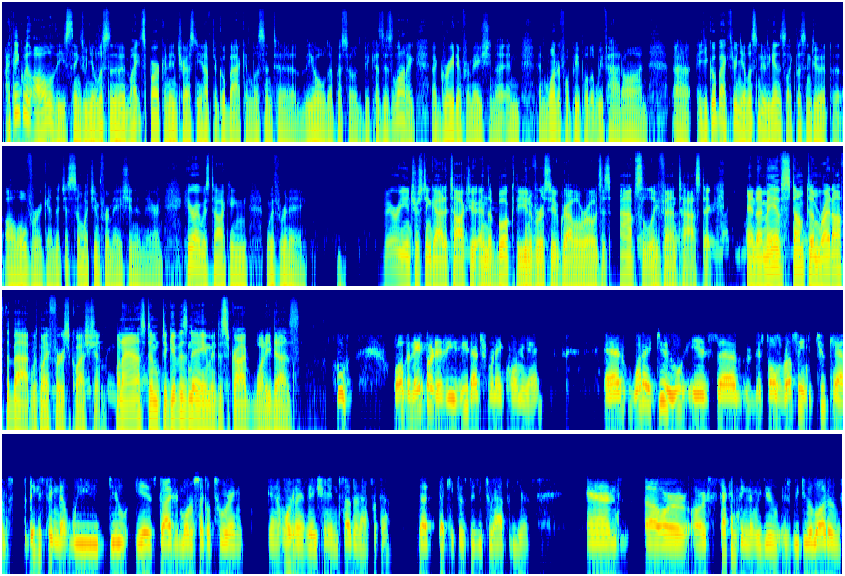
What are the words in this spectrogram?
I think with all of these things, when you listen to them, it might spark an interest, and you have to go back and listen to the old episodes because there's a lot of uh, great information uh, and and wonderful people that we've had on. Uh, you go back through and you listen to it again; it's like listening to it uh, all over again. There's just so much information in there. And here I was talking with Rene. Very interesting guy to talk to, and the book, The University of Gravel Roads, is absolutely fantastic. And I may have stumped him right off the bat with my first question when I asked him to give his name and describe what he does. Well, the name part is easy. That's Rene Cormier. And what I do is uh, it falls roughly into two camps. The biggest thing that we do is guided motorcycle touring and organization in southern Africa. That that keeps us busy through half of the year. And our our second thing that we do is we do a lot of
